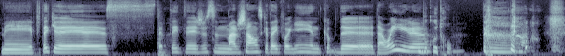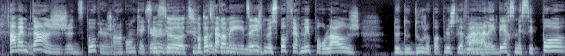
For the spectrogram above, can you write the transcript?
Mais peut-être que c'était peut-être juste une malchance que t'aies pogné une coupe de Taouin, là. Beaucoup trop. en même temps, je dis pas que je rencontre quelqu'un. C'est ça. je- Tu vas pas je te fermer, Tu sais, je me suis pas fermée pour l'âge de Doudou. Je vais pas plus le faire Ouais. à l'inverse, mais c'est pas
